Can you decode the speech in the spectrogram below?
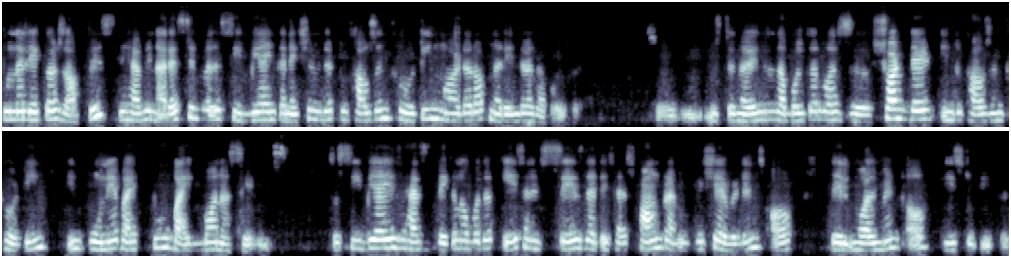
Punalekar's office. They have been arrested by the CBI in connection with the 2013 murder of Narendra Dabholkar. So Mr. Narendra Dabholkar was uh, shot dead in 2013 in Pune by two bike-borne assailants. So CBI has taken over the case and it says that it has found prima facie evidence of the involvement of these two people.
